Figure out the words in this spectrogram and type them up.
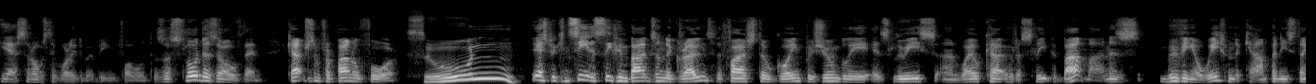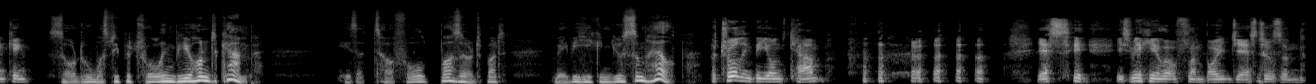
Yes, they're obviously worried about being followed. There's a slow dissolve then. Caption for panel four. Soon. Yes, we can see the sleeping bags on the ground. The fire's still going. Presumably it's Luis and Wildcat who are asleep. Batman is moving away from the camp and he's thinking, Sordo must be patrolling beyond camp. He's a tough old buzzard, but maybe he can use some help. patrolling beyond camp. yes, he, he's making a lot of flamboyant gestures and.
